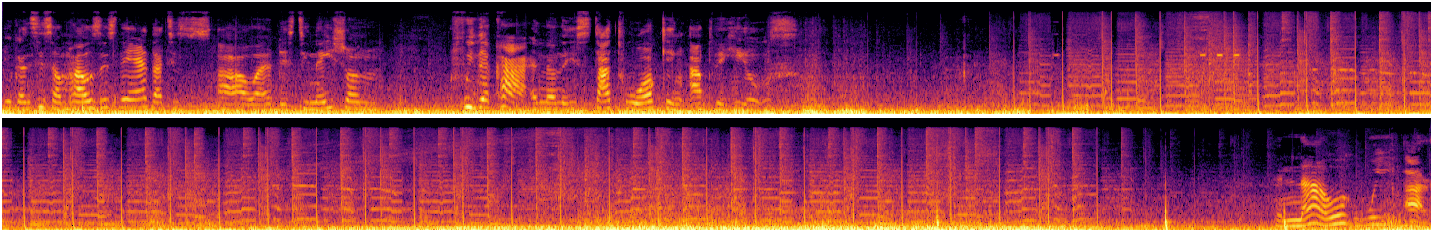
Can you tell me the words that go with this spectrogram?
you can see some houses there. That is our destination. With the car and then you start walking up the hills now we are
